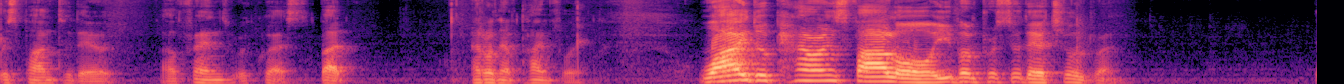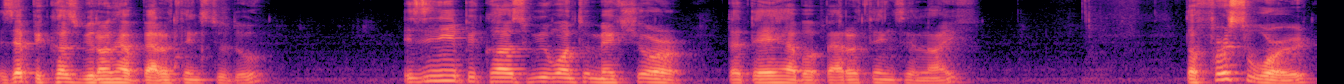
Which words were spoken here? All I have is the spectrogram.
respond to their uh, friends' requests. But I don't have time for it. Why do parents follow or even pursue their children? Is it because we don't have better things to do? Isn't it because we want to make sure that they have a better things in life? The first word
